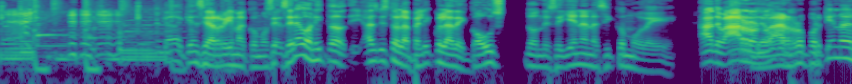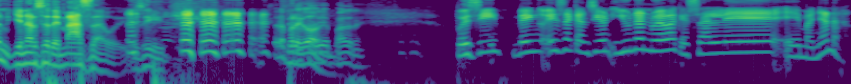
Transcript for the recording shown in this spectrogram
Cada quien se arrima como sea. Sería bonito. ¿Has visto la película de Ghost donde se llenan así como de. Ah, de barro, de ¿no? barro. ¿Por qué no llenarse de masa, güey? Así. Pero Sí, fregón. padre. Pues sí, vengo esa canción y una nueva que sale eh, mañana,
